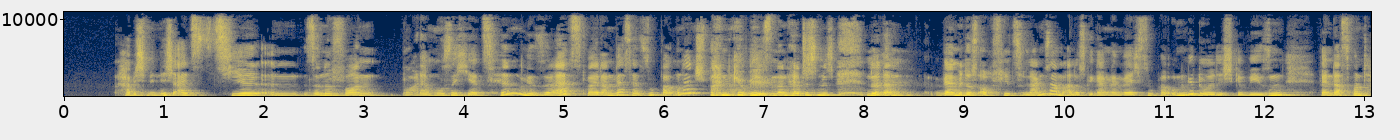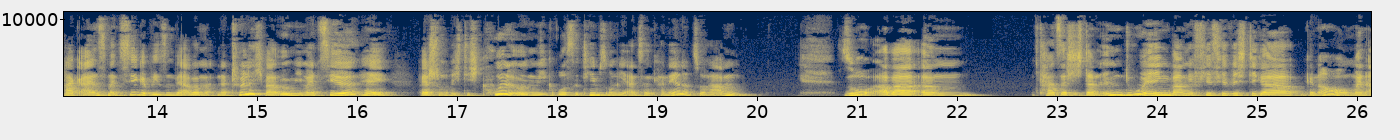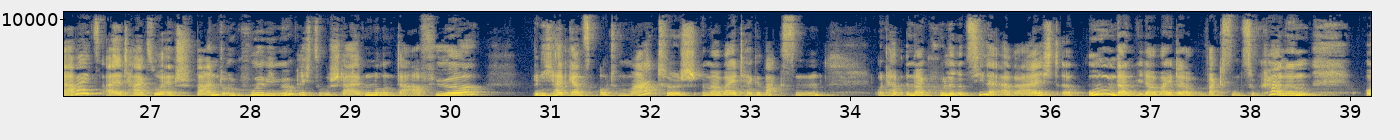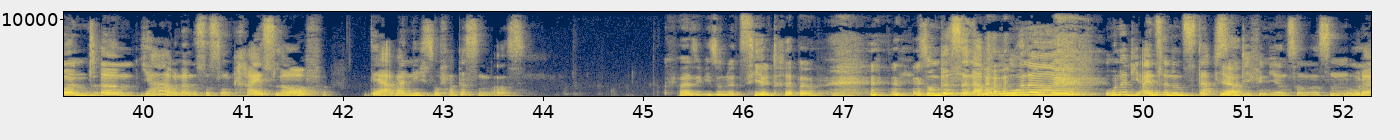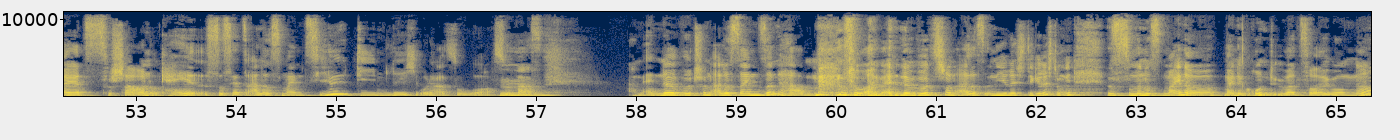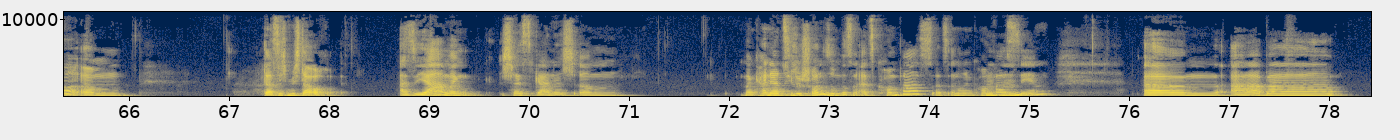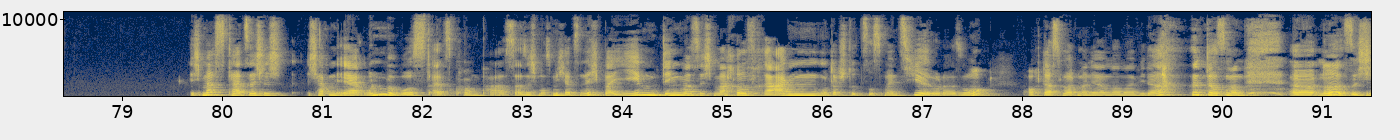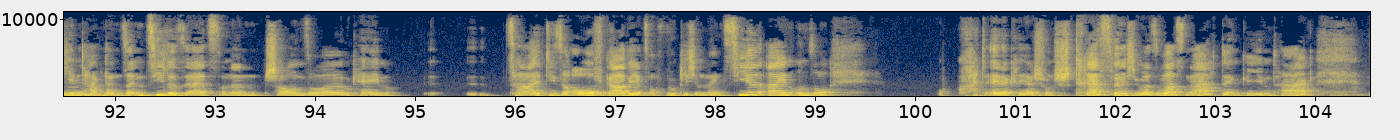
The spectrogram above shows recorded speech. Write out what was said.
habe ich mir nicht als Ziel im Sinne von, boah, da muss ich jetzt hingesetzt, weil dann wäre es ja super unentspannt gewesen. Dann hätte ich mich, ne, dann wäre mir das auch viel zu langsam alles gegangen, dann wäre ich super ungeduldig gewesen, wenn das von Tag eins mein Ziel gewesen wäre. Aber natürlich war irgendwie mein Ziel, hey, wäre schon richtig cool, irgendwie große Teams um die einzelnen Kanäle zu haben. So, aber ähm, tatsächlich dann im Doing war mir viel, viel wichtiger, genau, mein Arbeitsalltag so entspannt und cool wie möglich zu gestalten. Und dafür bin ich halt ganz automatisch immer weiter gewachsen und habe immer coolere Ziele erreicht, äh, um dann wieder weiter wachsen zu können. Und ähm, ja, und dann ist es so ein Kreislauf, der aber nicht so verbissen ist. Quasi wie so eine Zieltreppe. So ein bisschen, aber ja. ohne, ohne die einzelnen Steps ja. so definieren zu müssen oder mhm. jetzt zu schauen, okay, ist das jetzt alles meinem Ziel dienlich oder so, auch sowas. Mhm. Am Ende wird schon alles seinen Sinn haben. So am Ende wird es schon alles in die richtige Richtung gehen. Das ist zumindest meine, meine Grundüberzeugung, ne? Ähm, dass ich mich da auch, also ja, man, ich weiß gar nicht, ähm, man kann ja Ziele schon so ein bisschen als Kompass, als inneren Kompass mhm. sehen. Ähm, aber ich mache es tatsächlich, ich habe ihn eher unbewusst als Kompass. Also ich muss mich jetzt nicht bei jedem Ding, was ich mache, fragen, unterstützt es mein Ziel oder so. Auch das hört man ja immer mal wieder, dass man äh, ne, sich jeden mhm. Tag dann seine Ziele setzt und dann schauen soll, okay, zahlt diese Aufgabe jetzt auch wirklich in mein Ziel ein und so oh Gott, ey, da kriege ich ja schon Stress, wenn ich über sowas nachdenke jeden Tag.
